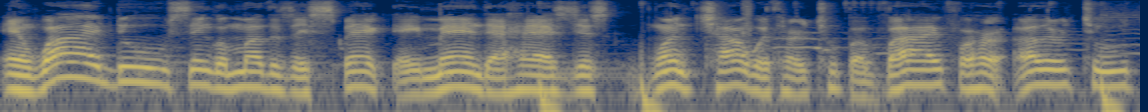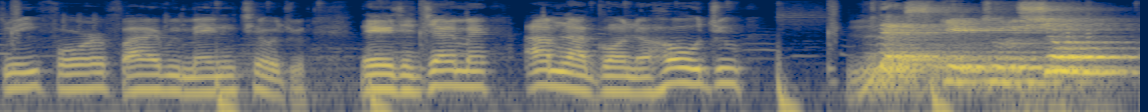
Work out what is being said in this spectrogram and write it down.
And why do single mothers expect a man that has just one child with her to provide for her other two, three, four, five remaining children? Ladies and gentlemen, I'm not going to hold you. Let's get to the show.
